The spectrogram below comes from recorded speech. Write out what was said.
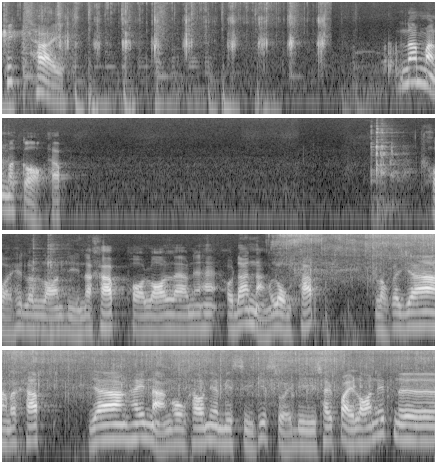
พริกไทย น้ำมันมะกอกครับ คอยให้ร้อนๆดีนะครับ พอร้อนแล้วนะฮะเอาด้านหนังลงครับ เราก็ย่างนะครับ ย่างให้หนังของเขาเนี่ยมีสีที่สวยดี ใช้ไฟร้อนนิดนึง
